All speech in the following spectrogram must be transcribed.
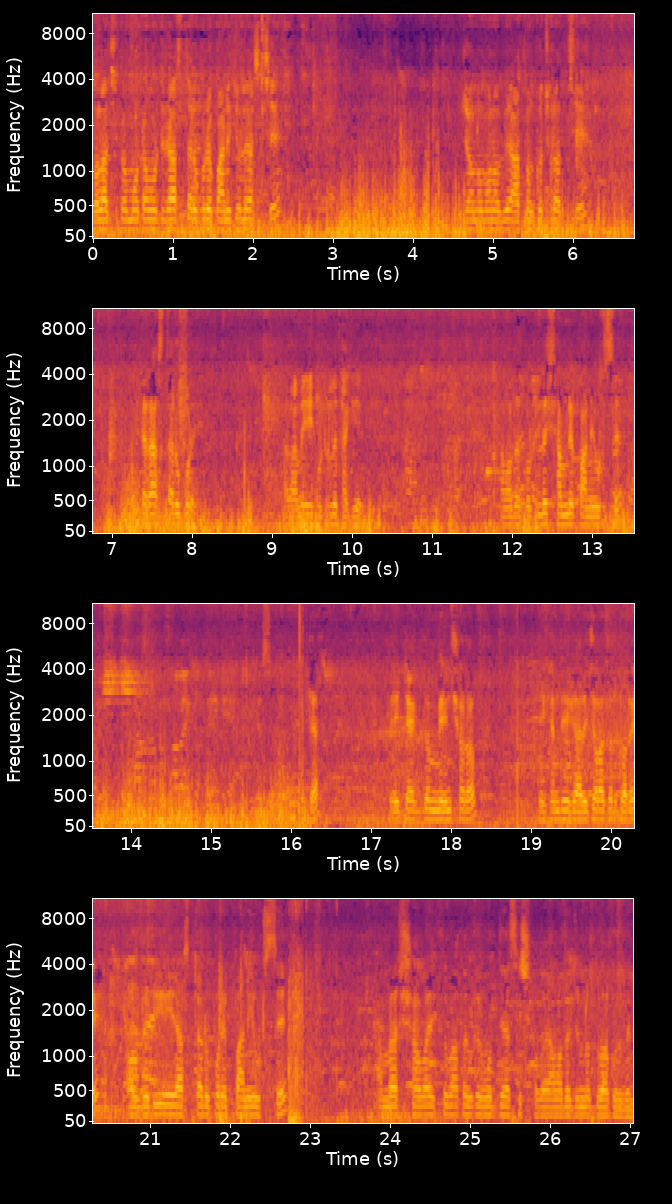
গলাচিপা মোটামুটি রাস্তার উপরে পানি চলে আসছে। জনমানবে আতঙ্ক ছড়াচ্ছে একটা রাস্তার উপরে। আর আমি এই হোটেলে থাকি আর আমাদের হোটেলের সামনে পানি উঠছে। এটা, এইটা একদম মেন সড়ক। এখান দিয়ে গাড়ি চলাচল করে। অলরেডি এই রাস্তার উপরে পানি উঠছে। আমরা সবাই খুব আতঙ্কের মধ্যে আছি। সবাই আমাদের জন্য দোয়া করবেন।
